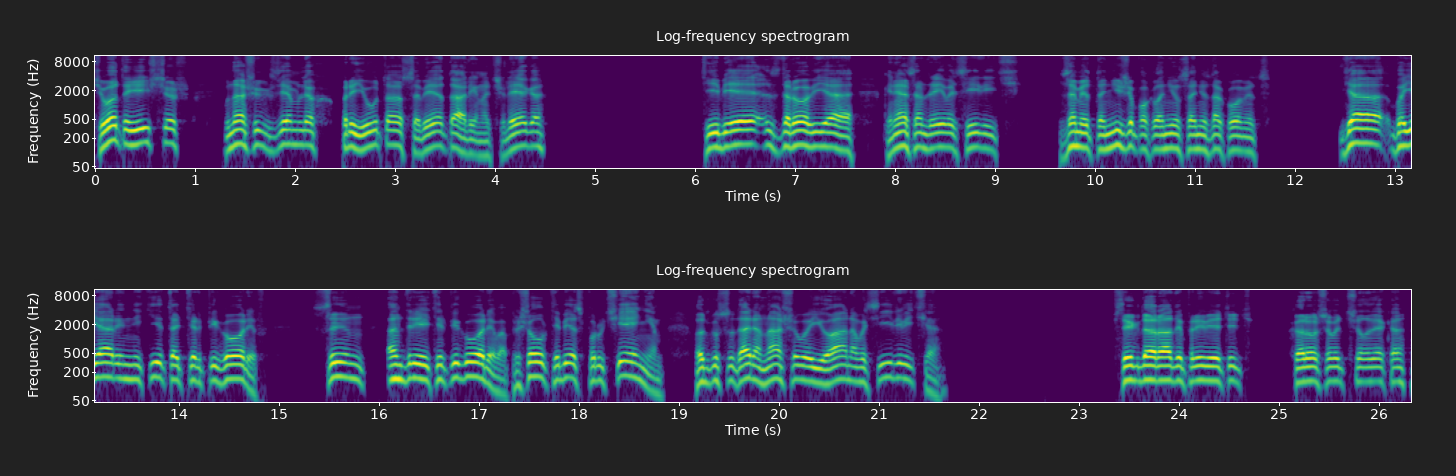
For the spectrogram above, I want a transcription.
Чего ты ищешь в наших землях приюта, совета или ночлега?» «Тебе здоровья, князь Андрей Васильевич!» Заметно ниже поклонился незнакомец. «Я боярин Никита Терпигорев, сын Андрея Терпигорева, пришел к тебе с поручением от государя нашего Иоанна Васильевича. Всегда рады приветить хорошего человека.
